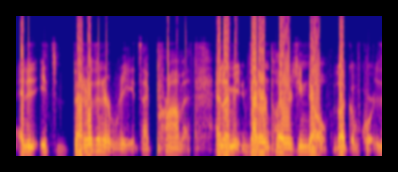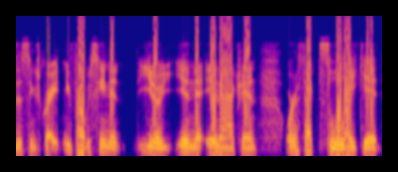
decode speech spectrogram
and it, it's better than it reads. I promise. And I mean, veteran players, you know, like of course this thing's great. You've probably seen it, you know, in in action or effects like it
